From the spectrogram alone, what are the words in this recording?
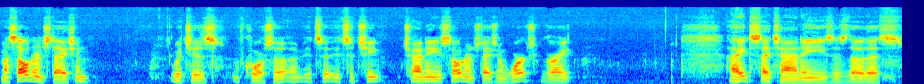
My soldering station, which is of course a, it's a it's a cheap Chinese soldering station, works great. I hate to say Chinese as though that's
